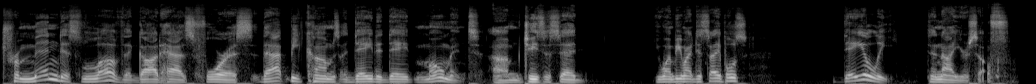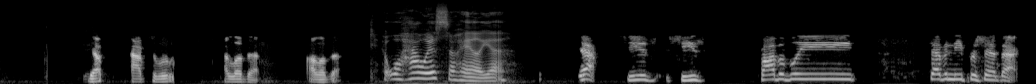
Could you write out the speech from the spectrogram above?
tremendous love that God has for us. That becomes a day to day moment. Um, Jesus said, You want to be my disciples? Daily deny yourself. Yep, absolutely. I love that. I love that. Well, how is Sohaila? She's she's probably seventy percent back.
